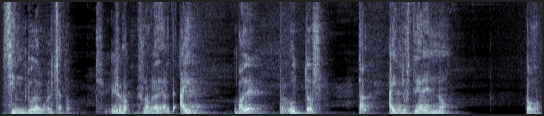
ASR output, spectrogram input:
sin duda alguna el chato. Es, una, es una obra de arte. Hay, ¿vale? Productos, tal. Hay industriales, no. ¿Cómo?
